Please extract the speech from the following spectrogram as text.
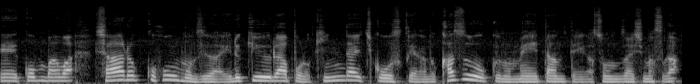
えーこんばんは。シャーロック・ホームズやエルキュール・アポロ、金田一耕助など数多くの名探偵が存在しますが、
